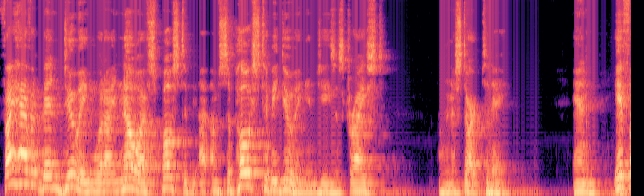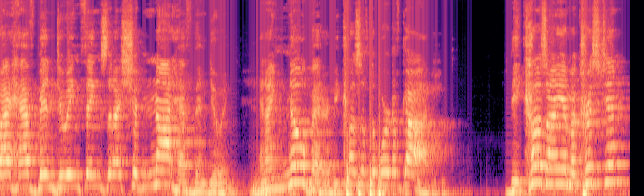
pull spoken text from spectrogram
if I haven't been doing what I know I'm supposed to be, I'm supposed to be doing in Jesus Christ, I'm going to start today. And if I have been doing things that I should not have been doing, and I know better because of the Word of God, because I am a Christian,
